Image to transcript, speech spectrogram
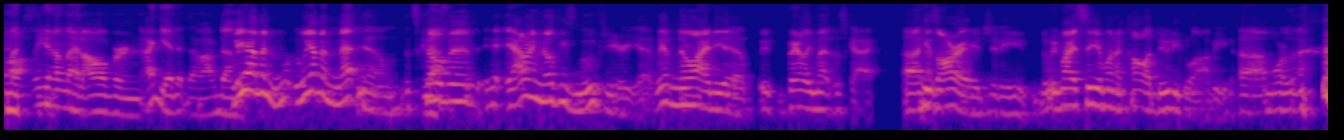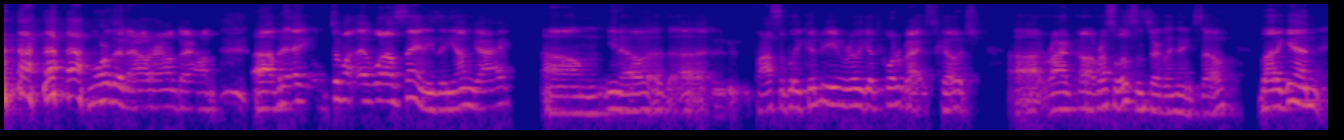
On that, leaning on that Auburn. I get it though. I've done. We it. haven't we haven't met him. It's COVID. No. I don't even know if he's moved here yet. We have no idea. We barely met this guy. Uh, he's our age, and he we might see him in a Call of Duty lobby uh, more than more than out around town. Uh, but hey, to my, what I was saying, he's a young guy um, you know, uh, possibly could be a really good quarterbacks coach. Uh, Ryan, uh, Russell Wilson certainly thinks so, but again,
